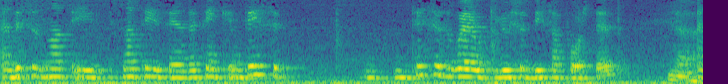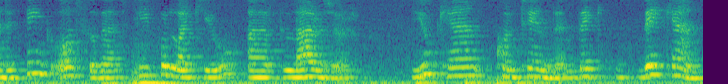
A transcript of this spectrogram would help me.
And this is not e- it's not easy. And I think in this this is where you should be supported. Yeah. And I think also that people like you are larger. You can contain them. They they can,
